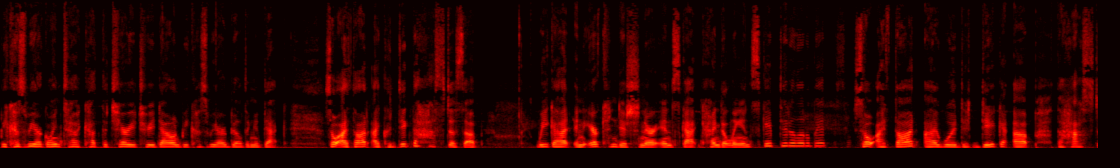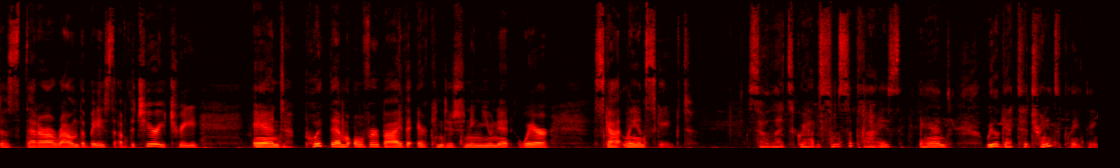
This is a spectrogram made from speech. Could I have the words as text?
because we are going to cut the cherry tree down because we are building a deck. So I thought I could dig the hostas up. We got an air conditioner and Scott kind of landscaped it a little bit. So I thought I would dig up the hostas that are around the base of the cherry tree and put them over by the air conditioning unit where Scott landscaped. So let's grab some supplies and we'll get to transplanting.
